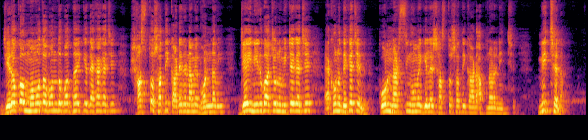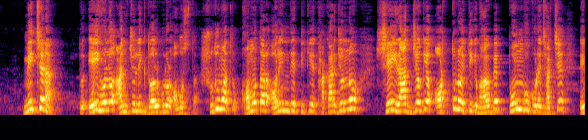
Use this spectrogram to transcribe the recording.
যেরকম মমতা বন্দ্যোপাধ্যায়কে দেখা গেছে, স্বাস্থ্যসাথী কার্ডের নামে ভণ্ডামি, যেই নির্বাচন মিটে গেছে, এখনও দেখেছেন কোন নার্সিংহোমে গেলে স্বাস্থ্যসাথী কার্ড আপনারা নিচ্ছে? নিচ্ছে না। নিচ্ছে না। তো এই হলো আঞ্চলিক দলগুলোর অবস্থা। শুধুমাত্র ক্ষমতার অলিন্দে টিকে থাকার জন্য সেই রাজ্যকে অর্থনৈতিকভাবে পঙ্গু করে ছাড়ছে এই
